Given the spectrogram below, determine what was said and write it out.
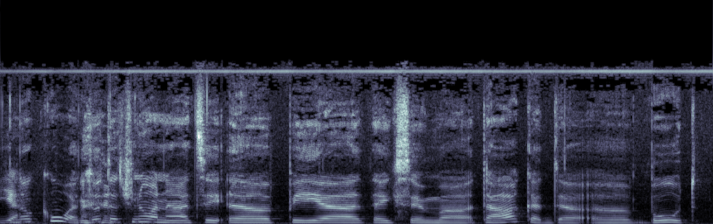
Jā. Nu, ko tu taču nonāci uh, pie teiksim, tā, kad uh, būtu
